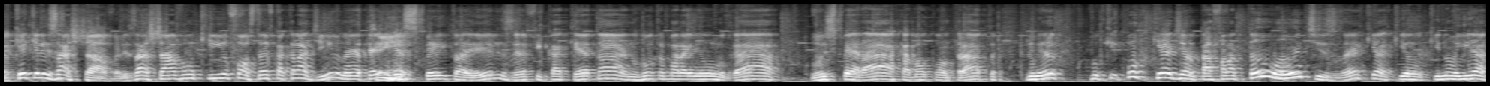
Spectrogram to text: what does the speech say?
o que que eles achavam? Eles achavam que o Faustão ia ficar caladinho, né? Até em Sim. respeito a eles, é ficar quieto, ah, não vou trabalhar em nenhum lugar, vou esperar acabar o contrato. Primeiro, porque, por que adiantar falar tão antes, né? Que, que, que não ia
